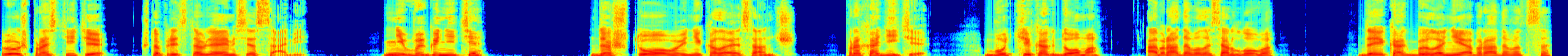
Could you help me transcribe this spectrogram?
Вы уж простите, что представляемся сами. Не выгоните?» «Да что вы, Николай Александрович, проходите, будьте как дома», — обрадовалась Орлова. Да и как было не обрадоваться,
